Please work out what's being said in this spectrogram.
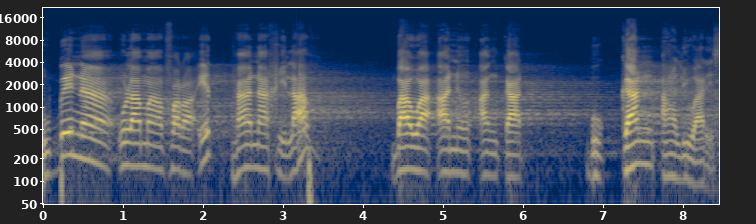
ubena ulama faraid hana khilaf bahwa anu angkat bukan ahli waris.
